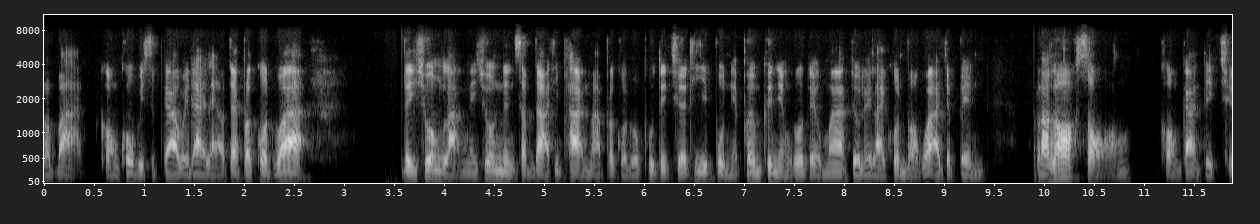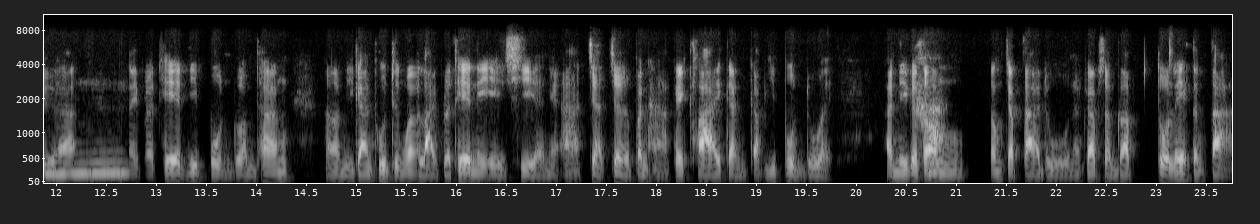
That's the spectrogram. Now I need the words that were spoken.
ระบาดของโควิด -19 ไว้ได้แล้ว แต่ปรากฏว่าในช่วงหลังในช่วงหนึ่งสัปดาห์ที่ผ่านมาปรากฏว่าผู้ติดเชื้อที่ญี่ปุ่นเนี่ยเพิ่มขึ้นอย่างรวดเร็วมาก จนหลาย ๆ คนบอกว่าอาจจะเป็นระลอกสองของการติดเชื้ออมในประเทศญี่ปุ่นรวมทั้งเอ่อมีการพูดถึงว่าหลายประเทศในเอเชียเนี่ยอาจจะเจอปัญหาคล้าย ๆ กันกับญี่ปุ่นด้วย อันนี้ก็ต้องต้องจับตาดูนะครับสำหรับตัวเลขต่าง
